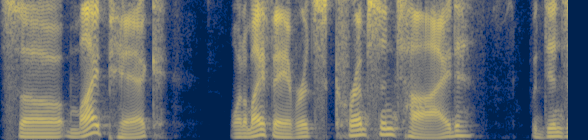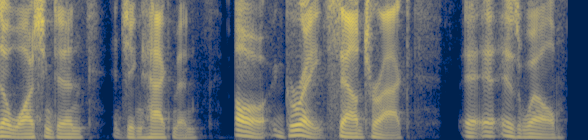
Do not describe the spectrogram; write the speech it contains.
So my pick, one of my favorites, Crimson Tide with Denzel Washington and Gene Hackman. Oh, great soundtrack as well.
